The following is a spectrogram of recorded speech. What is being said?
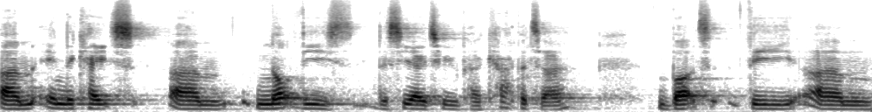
um, indicates um, not the, the CO2 per capita, but the, um,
